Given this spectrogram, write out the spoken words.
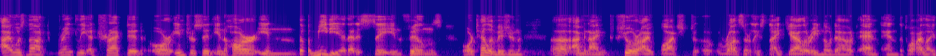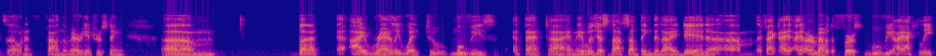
I was not greatly attracted or interested in horror in the media, that is to say, in films or television. Uh, I mean, I'm sure I watched uh, Rod Serling's Night Gallery, no doubt, and and The Twilight Zone, and found them very interesting. Um, but I rarely went to movies at that time. It was just not something that I did. Um, in fact, I, I, remember the first movie I actually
